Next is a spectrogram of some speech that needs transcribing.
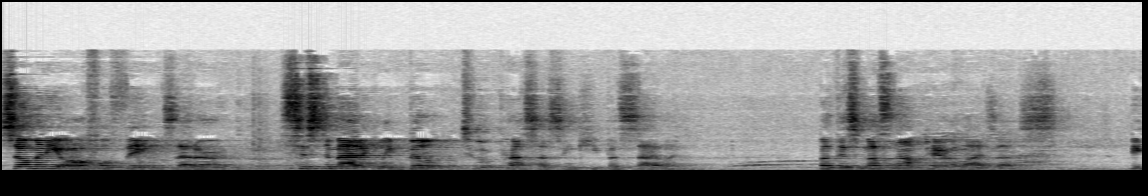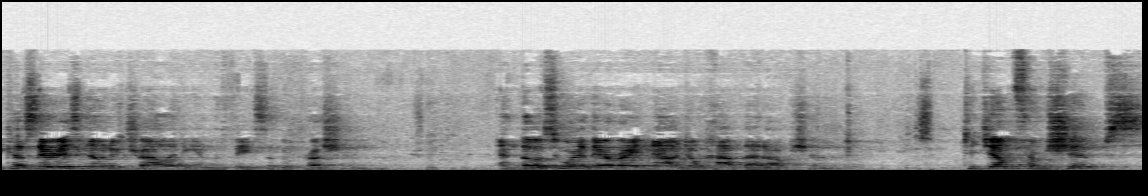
So many awful things that are systematically built to oppress us and keep us silent. But this must not paralyze us, because there is no neutrality in the face of oppression. And those who are there right now don't have that option. To jump from ships,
